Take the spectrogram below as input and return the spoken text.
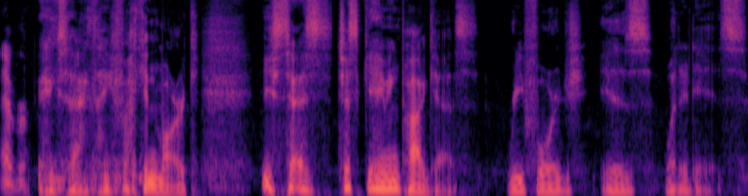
ever. exactly fucking mark he says just gaming podcasts reforge is what it is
